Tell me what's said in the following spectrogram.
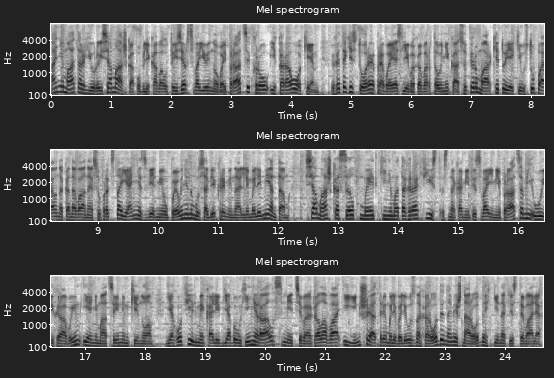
Аніматар Юрый Сямашка апублікаваў тызер сваёй новай працы кроў і караоке. Гэта гісторыя пра баязлівага вартаўніка супермаркету, які ўступае ў наканаванае супрацьстаянне з вельмі ўпэўненым у сабе крымінальным элементам. Сямашка селфмейт кінематаграфіст, знакаміты сваімі працамі ў ігравым і анімацыйным кіно. Яго фільмы, калі б я быў генерал, смеццевая галава і іншыя атрымлівалі ўзнагароды на міжнародных кінафестывалях.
